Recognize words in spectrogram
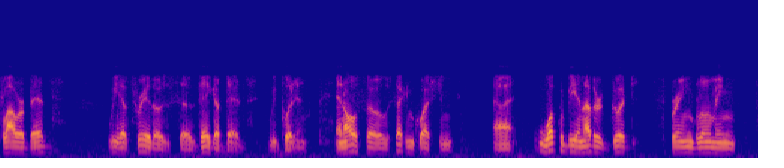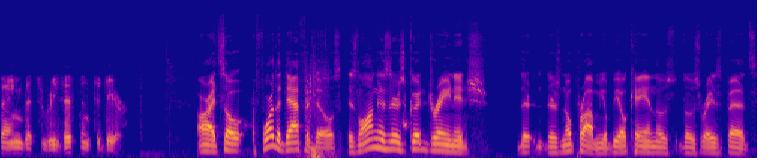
flower beds. We have three of those uh, Vego beds we put in. And also, second question, uh, what would be another good spring blooming thing that's resistant to deer? All right, so for the daffodils, as long as there's good drainage, there, there's no problem. You'll be okay in those those raised beds.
